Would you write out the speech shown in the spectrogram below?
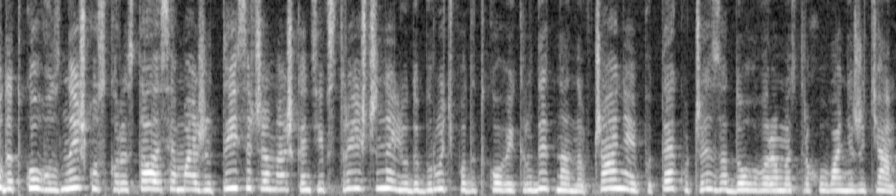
Податкову знижку скористалися майже тисяча мешканців Стрийщини. Люди беруть податковий кредит на навчання, іпотеку чи за договорами страхування життя.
